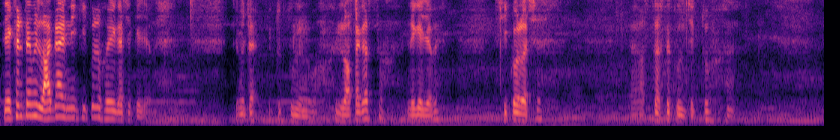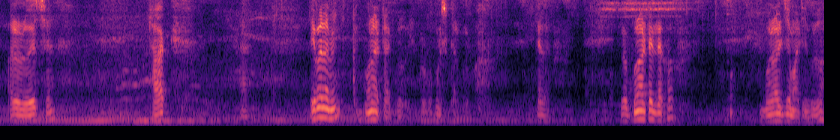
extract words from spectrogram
তো এখানটা আমি লাগাইনি, কী করে হয়ে গেছে কে যাবে তুমি এটা একটু তুলে নেব। লতা গাছ তো লেগে যাবে, শিকড় আছে। আস্তে আস্তে তুলছে একটু হ্যাঁ। আরও রয়েছে। থাক। হ্যাঁ। এবার আমি গোনাটা করব পরিষ্কার করব। এবার গোনাটা দেখো। গোনার যে মাটিগুলো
